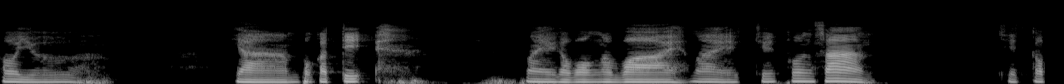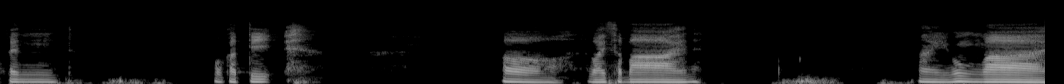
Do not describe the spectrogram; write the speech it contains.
ก็อยู่อย่างปกติ ไม่กระวงกระวาย ไม่คิดพุ่งสร้างจิตก็เป็นปกติเออสบายสบายนะไม่วุ่นวาย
